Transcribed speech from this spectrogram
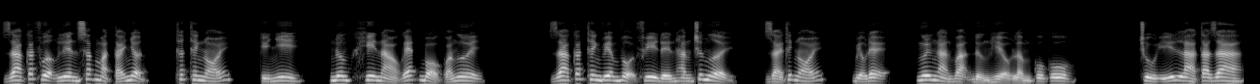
Gia Cát Phượng liên sắc mặt tái nhợt, thất thanh nói, kỳ nhi, nương khi nào ghét bỏ quá ngươi. Gia Cát Thanh Viêm vội phi đến hắn trước người, giải thích nói, biểu đệ, ngươi ngàn vạn đừng hiểu lầm cô cô. Chủ ý là ta ra,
